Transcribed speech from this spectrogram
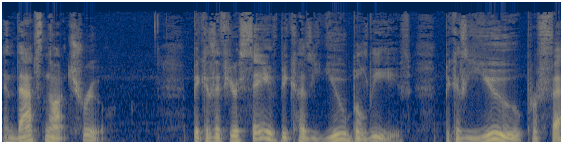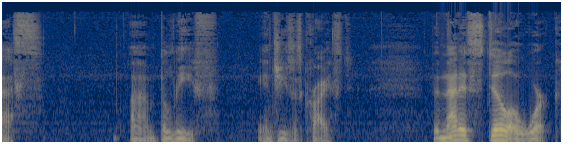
and that's not true. Because if you're saved because you believe, because you profess um, belief in Jesus Christ, then that is still a work.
